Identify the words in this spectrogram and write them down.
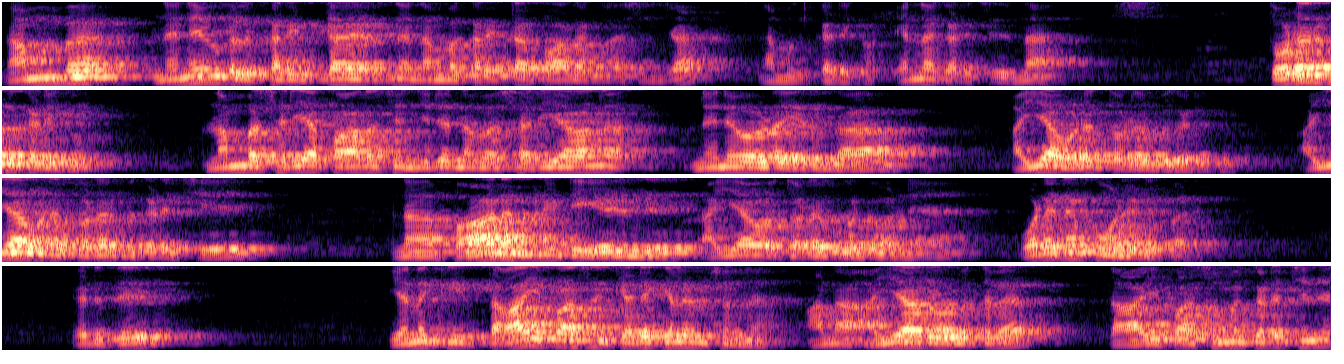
நம்ம நினைவுகள் கரெக்டாக இருந்து நம்ம கரெக்டாக பாடங்களை செஞ்சால் நமக்கு கிடைக்கும். என்ன கிடைச்சதுன்னா தொடர்பு கிடைக்கும். நம்ம சரியாக பாடம் செஞ்சுட்டு நம்ம சரியான நினைவோட இருந்தால் ஐயாவோட தொடர்பு கிடைக்கும். ஐயாவோட தொடர்பு கிடைச்சி நான் பாடம் பண்ணிட்டு எழுந்து ஐயாவை தொடர்பு கொண்ட உடனே உடனே ஃபோன் எடுப்பார். எடுத்து எனக்கு தாய் பாசம் கிடைக்கலன்னு சொன்னேன். ஆனால் ஐயா ரூபத்தில் தாய் பாசமும் கிடைச்சிது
